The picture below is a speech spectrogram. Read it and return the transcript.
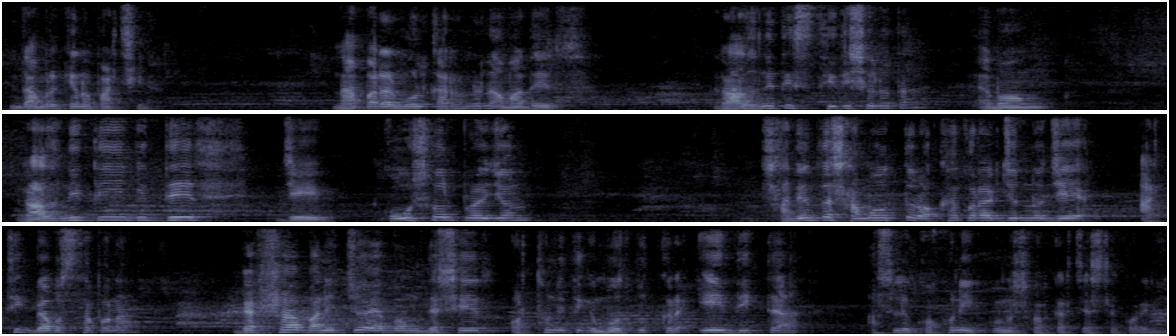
কিন্তু আমরা কেন পারছি না? না পারার মূল কারণ হলো আমাদের রাজনীতির স্থিতিশীলতা এবং রাজনীতিবিদদের যে কৌশল প্রয়োজন স্বাধীনতা সামর্থ্য রক্ষা করার জন্য যে আর্থিক ব্যবস্থাপনা, ব্যবসা, বাণিজ্য এবং দেশের অর্থনীতিকে মজবুত করা এই দিকটা আসলে কখনই কোনো সরকার চেষ্টা করেনি।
